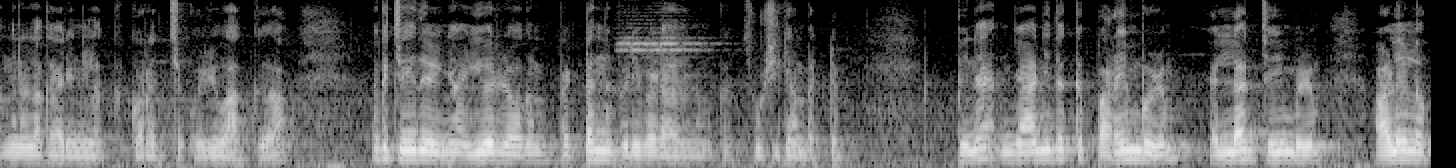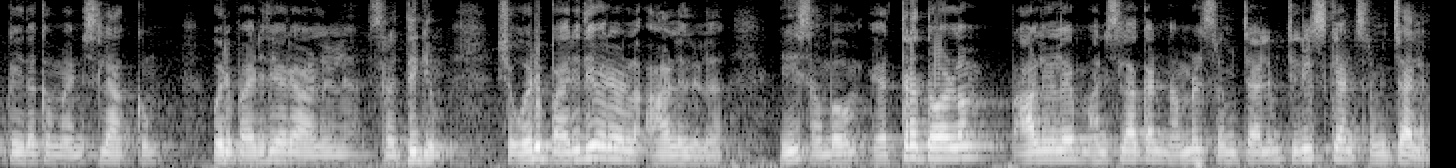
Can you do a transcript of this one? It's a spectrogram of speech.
അങ്ങനെയുള്ള കാര്യങ്ങളൊക്കെ കുറച്ച് ഒഴിവാക്കുക. ഒക്കെ ചെയ്തു കഴിഞ്ഞാൽ ഈ ഒരു രോഗം പെട്ടെന്ന് പിടിപെടാതെ നമുക്ക് സൂക്ഷിക്കാൻ പറ്റും. പിന്നെ ഞാനിതൊക്കെ പറയുമ്പോഴും എല്ലാം ചെയ്യുമ്പോഴും ആളുകളൊക്കെ ഇതൊക്കെ മനസ്സിലാക്കും. ഒരു പരിധിവരെ ആളുകൾ ശ്രദ്ധിക്കും. പക്ഷെ ഒരു പരിധിവരെയുള്ള ആളുകൾ ഈ സംഭവം എത്രത്തോളം ആളുകളെ മനസ്സിലാക്കാൻ നമ്മൾ ശ്രമിച്ചാലും ചികിത്സിക്കാൻ ശ്രമിച്ചാലും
